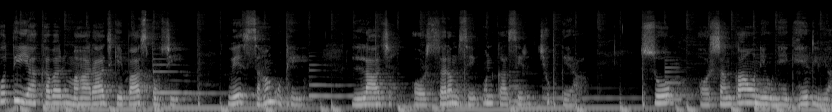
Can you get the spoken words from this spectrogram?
होती यह खबर महाराज के पास पहुँची। वे सहम उठे। लाज और शर्म से उनका सिर झुक गया। शोक और शंकाओं ने उन्हें घेर लिया।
